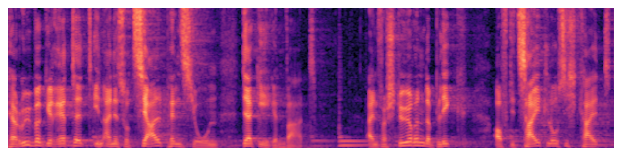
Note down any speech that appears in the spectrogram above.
herübergerettet in eine Sozialpension der Gegenwart. Ein verstörender Blick auf die Zeitlosigkeit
